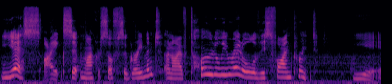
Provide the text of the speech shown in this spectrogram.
Yes, I accept Microsoft's agreement, and I have totally read all of this fine print. Yeah.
